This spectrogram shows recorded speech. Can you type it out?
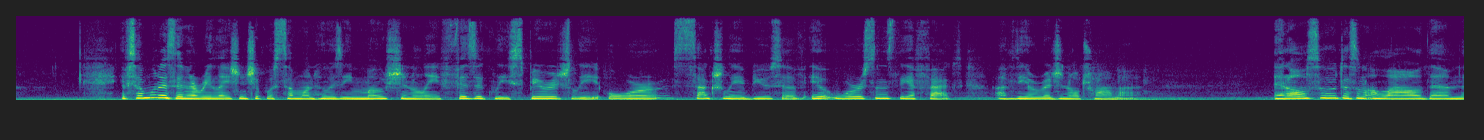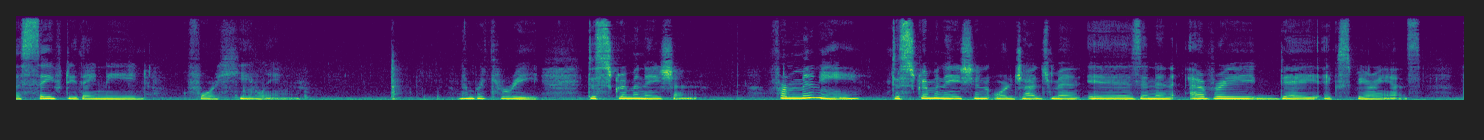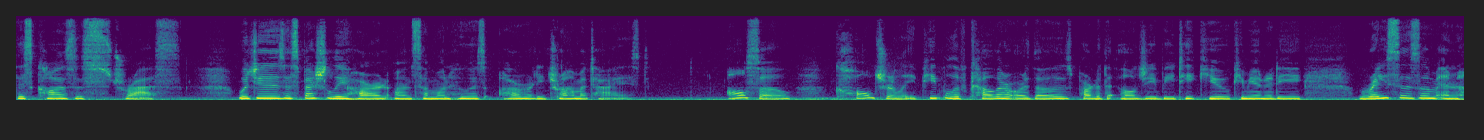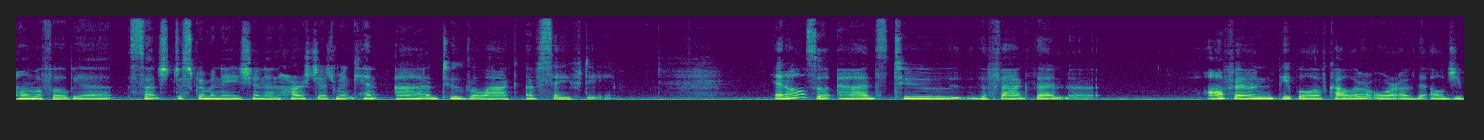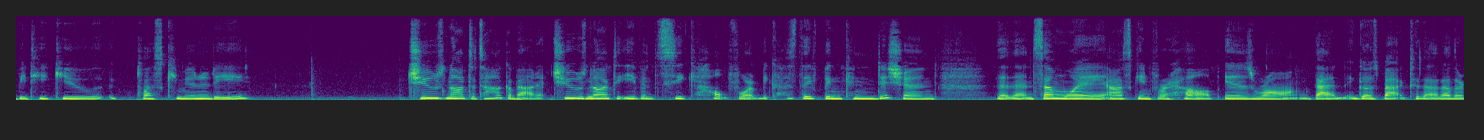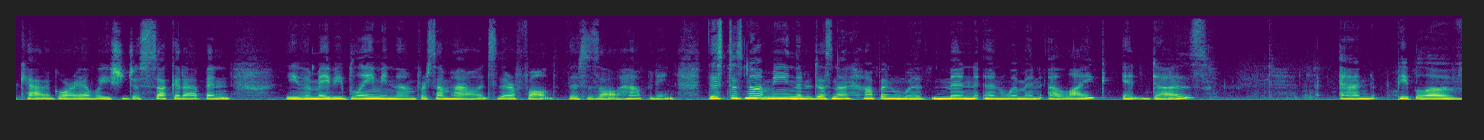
If someone is in a relationship with someone who is emotionally, physically, spiritually, or sexually abusive, it worsens the effect of the original trauma. It also doesn't allow them the safety they need for healing. Number three, discrimination. For many, Discrimination or judgment is in an everyday experience. This causes stress, which is especially hard on someone who is already traumatized. Also, culturally, people of color or those part of the LGBTQ community, racism and homophobia, such discrimination and harsh judgment can add to the lack of safety. It also adds to the fact that uh, often people of color or of the LGBTQ plus community choose not to talk about it, choose not to even seek help for it because they've been conditioned that, that in some way asking for help is wrong. That goes back to that other category of we should just suck it up and even maybe blaming them for somehow it's their fault that this is all happening. This does not mean that it does not happen with men and women alike. It does. And people of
